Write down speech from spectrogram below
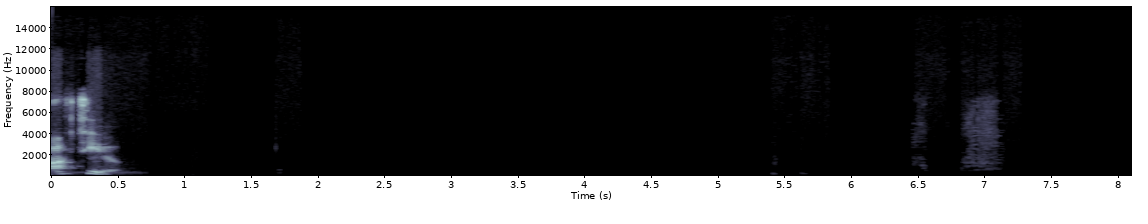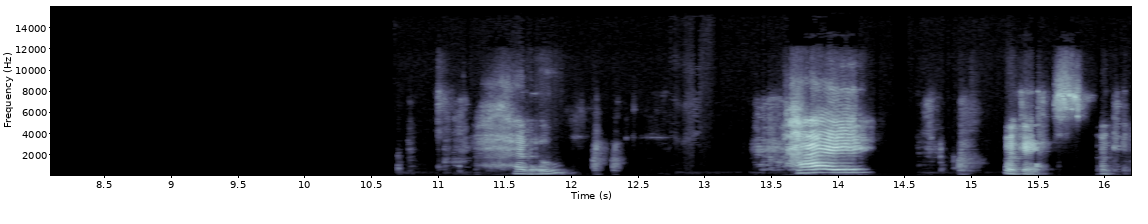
off to you. Hello. Hi. Okay, okay.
